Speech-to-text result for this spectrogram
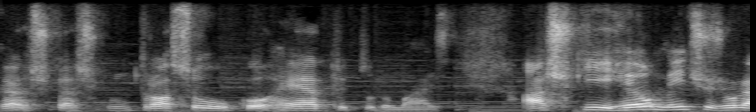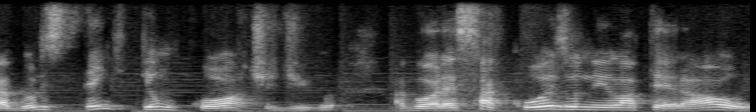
acho, acho que um troço correto e tudo mais. Acho que realmente os jogadores têm que ter um corte, digo. Agora, essa coisa unilateral,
